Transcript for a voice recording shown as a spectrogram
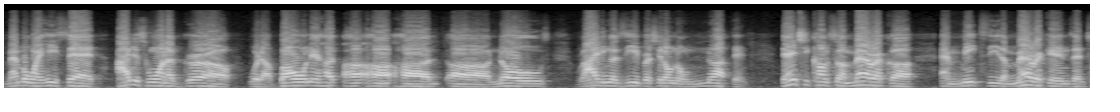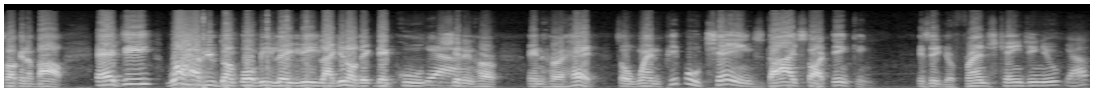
Remember when he said, "I just want a girl with a bone in her her, her, her uh, nose, riding a zebra. She don't know nothing." Then she comes to America and meets these Americans and talking about Eddie, what have you done for me lately? Like you know, they they pull Yeah. shit in her in her head. So when people change, guys start thinking, is it your friends changing you? Yep.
